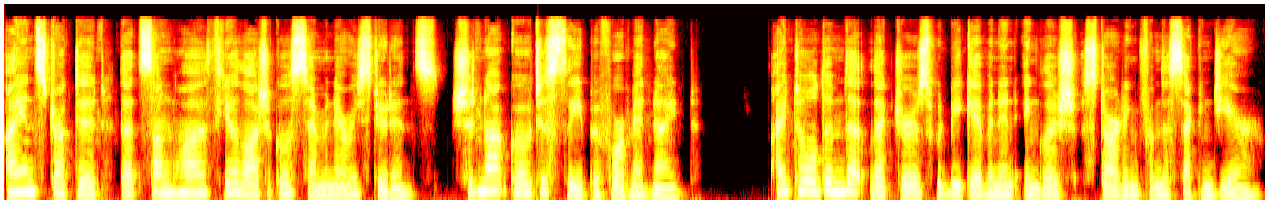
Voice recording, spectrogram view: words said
I instructed that Songhwa Theological Seminary students should not go to sleep before midnight. I told them that lectures would be given in English starting from the second year.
